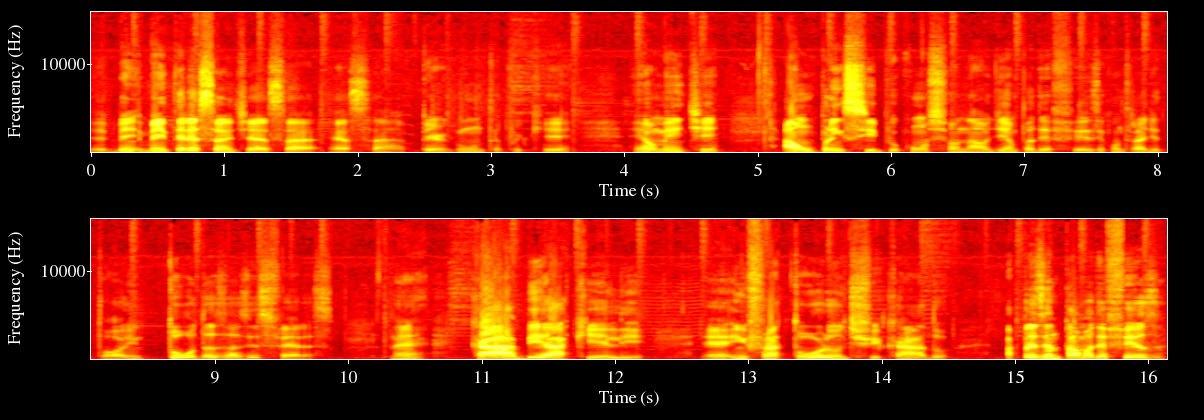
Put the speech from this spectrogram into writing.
É bem, bem interessante essa, essa pergunta, porque realmente há um princípio constitucional de ampla defesa e contraditório em todas as esferas. Né? Cabe àquele é, infrator notificado apresentar uma defesa,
